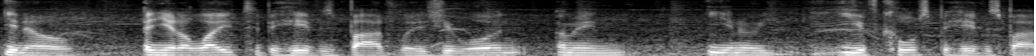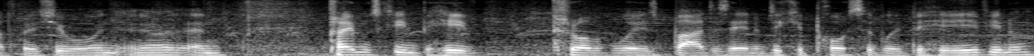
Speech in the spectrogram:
you know, and you're allowed to behave as badly as you want. I mean, you know, you of course behave as badly as you want, you know, and Primal Scream behaved probably as bad as anybody could possibly behave, you know.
